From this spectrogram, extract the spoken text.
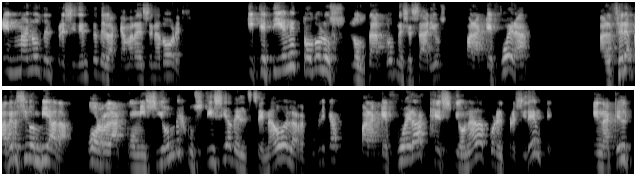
en manos del presidente de la Cámara de Senadores y que tiene todos los, los datos necesarios para que fuera, al ser, haber sido enviada por la Comisión de Justicia del Senado de la República, para que fuera gestionada por el presidente. En aquel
